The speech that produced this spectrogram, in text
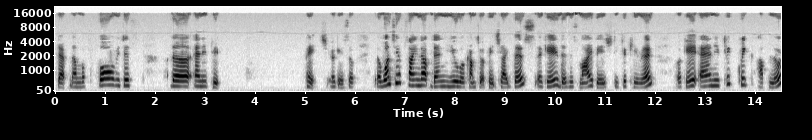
step number four, which is the AnyFlip page. Okay, so uh, once you've signed up, then you will come to a page like this. Okay, this is my page, Teacher Kieran. Okay, and you click Quick Upload.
